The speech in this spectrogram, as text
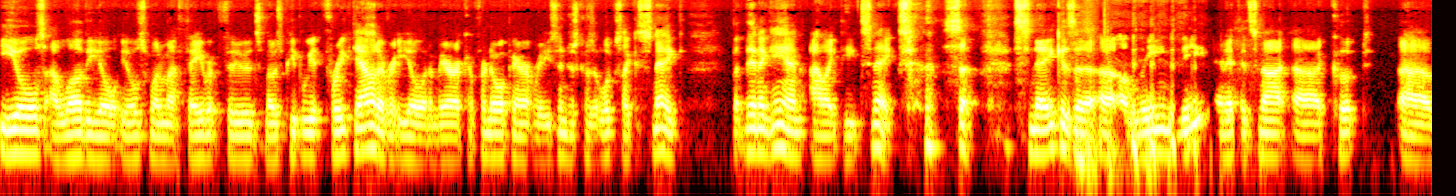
eels. I love eel. Eel's one of my favorite foods. Most people get freaked out over eel in America for no apparent reason, just because it looks like a snake. But then again, I like to eat snakes. so snake is a, a, a lean meat, and if it's not uh, cooked, uh,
